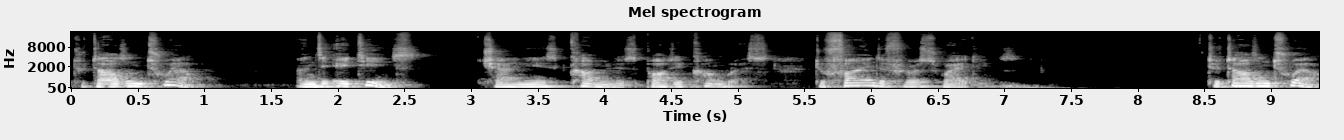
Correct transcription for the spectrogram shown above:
2012 and the 18th Chinese Communist Party Congress to find the first writings. 2012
